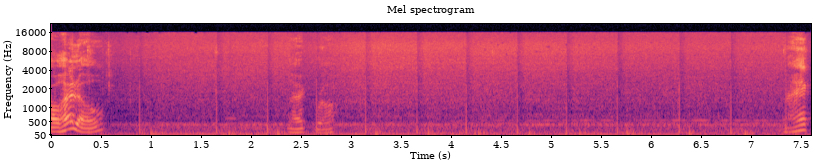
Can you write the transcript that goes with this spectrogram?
Oh, hello. Heck, bro. Heck.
